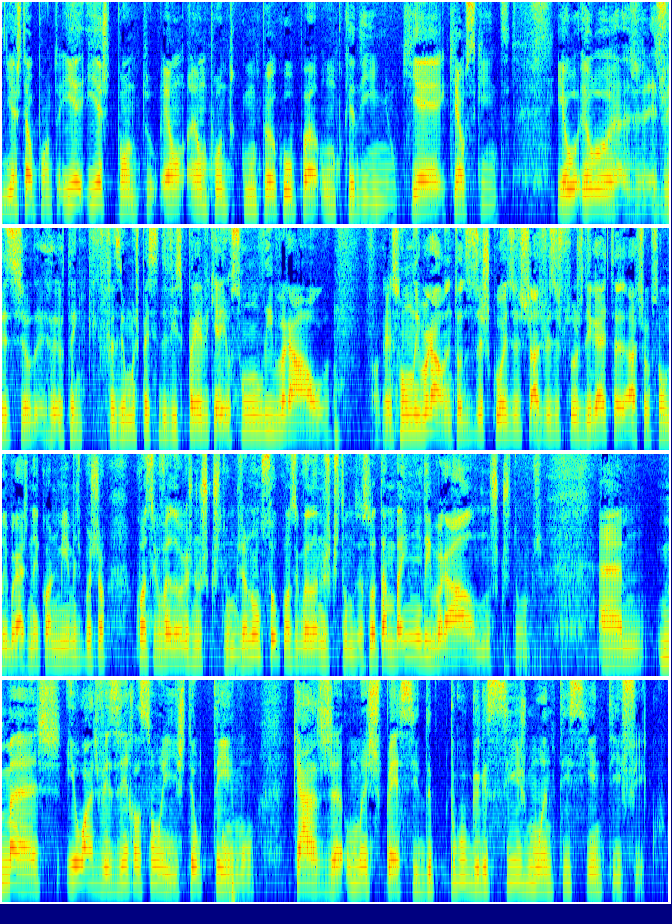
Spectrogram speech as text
E este é o ponto. E este ponto é um, é um, ponto que me preocupa um bocadinho, que é, que é o seguinte. Eu, eu às vezes, eu, eu tenho que fazer uma espécie de aviso prévio, que é, eu sou um liberal. Okay? Sou um liberal em todas as coisas. Às vezes as pessoas de direita acham que são liberais na economia, mas depois são conservadoras nos costumes. Eu não sou conservador nos costumes, eu sou também um liberal nos costumes. Um, mas eu, às vezes, em relação a isto, eu temo que haja uma espécie de progressismo anticientífico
